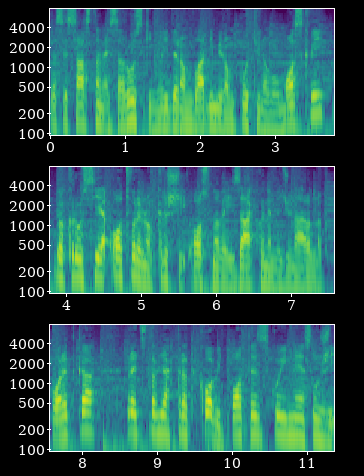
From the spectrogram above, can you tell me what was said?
da se sastane sa ruskim liderom Vladimirom Putinom u Moskvi, dok Rusija otvoreno krši osnove i zakone međunarodnog poredka, predstavlja kratkovit potez koji ne služi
